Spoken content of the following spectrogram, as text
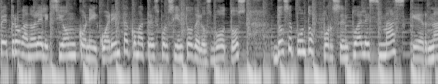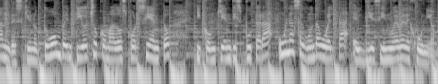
Petro ganó la elección con el 40,3% de los votos, 12 puntos porcentuales más que Hernández, quien obtuvo un 28,2% y con quien disputará una segunda vuelta el 19 de junio.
